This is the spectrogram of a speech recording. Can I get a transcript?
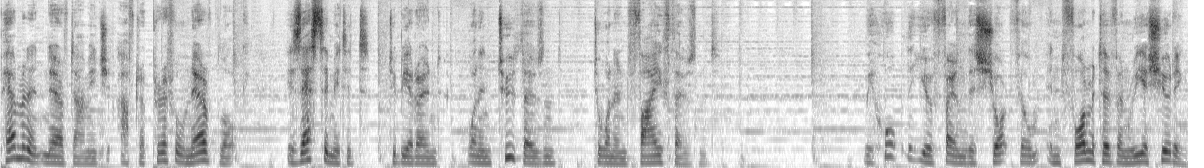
Permanent nerve damage after a peripheral nerve block is estimated to be around 1 in 2,000 to 1 in 5,000. We hope that you have found this short film informative and reassuring.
